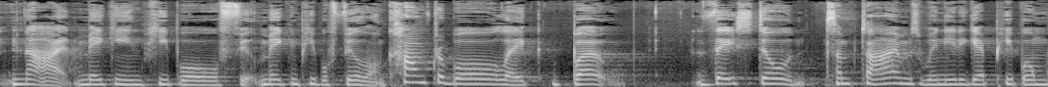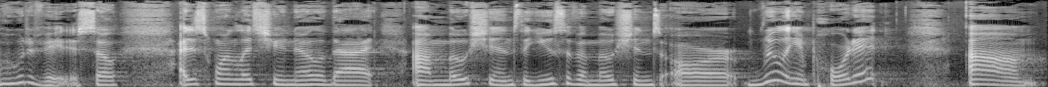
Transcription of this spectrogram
not making people feel making people feel uncomfortable like but they still sometimes we need to get people motivated. So i just want to let you know that um, emotions the use of emotions are really important. Um,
